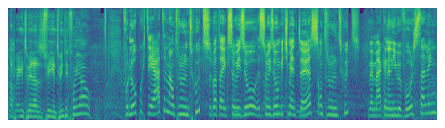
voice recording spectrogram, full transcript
Wat brengt 2024 voor jou? Voorlopig theater met Ontroerend Goed. Wat ik sowieso, is sowieso een beetje mijn thuis, Ontroerend Goed. Wij maken een nieuwe voorstelling.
